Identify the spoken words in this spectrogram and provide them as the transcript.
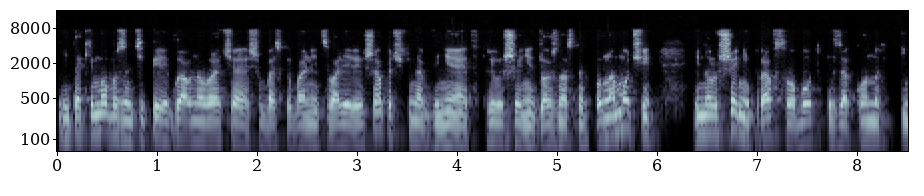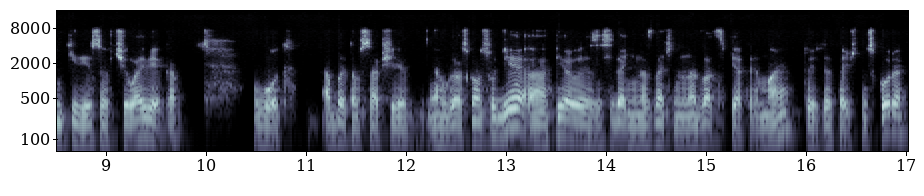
И таким образом теперь главного врача Шимбайской больницы Валерия Шапочкина обвиняет в превышении должностных полномочий и нарушении прав, свобод и законных интересов человека. Вот. Об этом сообщили в городском суде. А, первое заседание назначено на 25 мая, то есть достаточно скоро.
